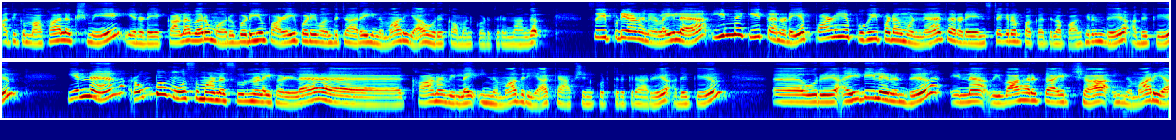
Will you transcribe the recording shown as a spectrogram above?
அதுக்கு மகாலட்சுமி என்னுடைய கணவர் மறுபடியும் பழையபடி வந்துட்டாரு இந்த மாதிரியா ஒரு கமெண்ட் கொடுத்துருந்தாங்க. ஸோ இப்படியான நிலையில் இன்னைக்கு தன்னுடைய பழைய புகைப்படம் ஒன்று தன்னுடைய இன்ஸ்டாகிராம் பக்கத்தில் பகிர்ந்து அதுக்கு என்ன ரொம்ப மோசமான சூழ்நிலைகளில் காணவில்லை இந்த மாதிரியாக கேப்ஷன் கொடுத்துருக்கிறாரு. அதுக்கு ஒரு ஐடியிலேருந்து என்ன விவாகரத்து ஆயிடுச்சா இந்த மாதிரியா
